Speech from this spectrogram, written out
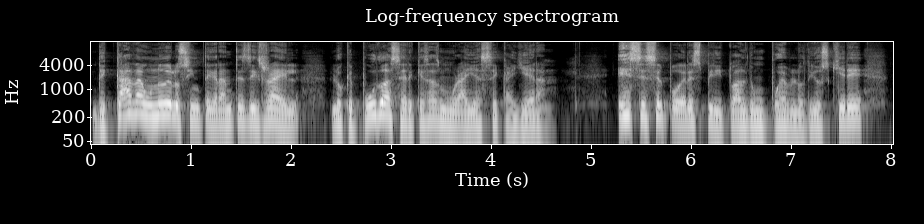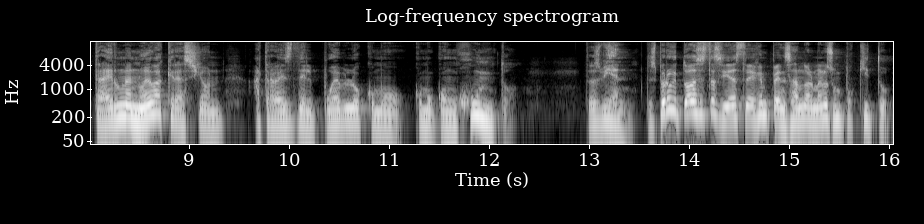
de cada uno de los integrantes de Israel lo que pudo hacer que esas murallas se cayeran. Ese es el poder espiritual de un pueblo. Dios quiere traer una nueva creación a través del pueblo como, como conjunto. Entonces, bien, espero que todas estas ideas te dejen pensando al menos un poquito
